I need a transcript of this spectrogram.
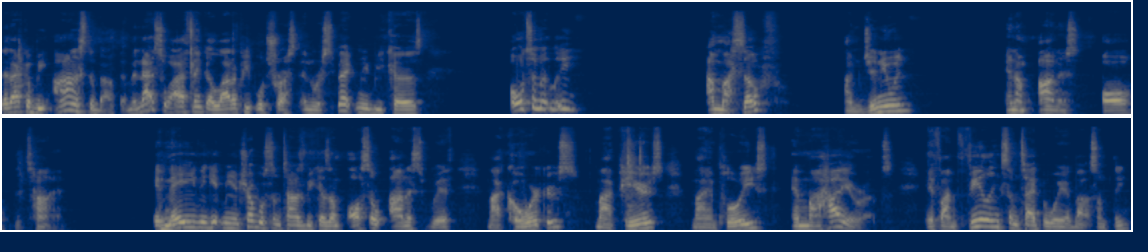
that I can be honest about them. And that's why I think a lot of people trust and respect me because ultimately, I'm myself, I'm genuine, and I'm honest all the time. It may even get me in trouble sometimes because I'm also honest with my coworkers, my peers, my employees, and my higher ups. If I'm feeling some type of way about something,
